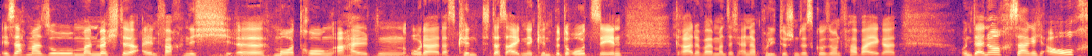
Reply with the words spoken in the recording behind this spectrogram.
ich sag mal so, man möchte einfach nicht äh, Morddrohungen erhalten oder das Kind, das eigene Kind bedroht sehen, gerade weil man sich einer politischen Diskussion verweigert. Und dennoch sage ich auch,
